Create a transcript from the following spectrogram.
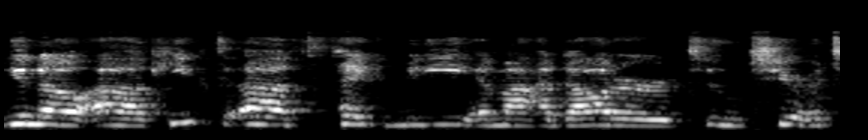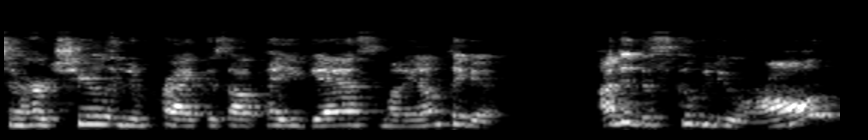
You know, uh, can you uh, take me and my daughter to cheer to her cheerleading practice? I'll pay you gas money. I'm thinking, I did the Scooby Doo wrong.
